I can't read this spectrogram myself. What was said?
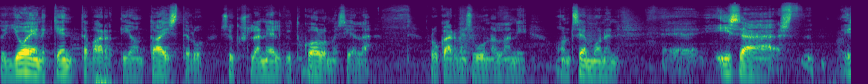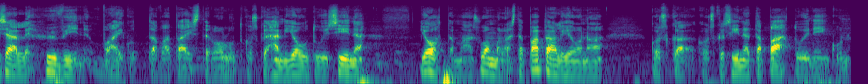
joen kenttävartion taistelu syksyllä 1943 siellä Rukarvin suunnalla, niin on semmoinen eh, isä, isälle hyvin vaikuttava taistelu ollut, koska hän joutui siinä johtamaan suomalaista pataljoonaa, koska, koska siinä tapahtui niin kuin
